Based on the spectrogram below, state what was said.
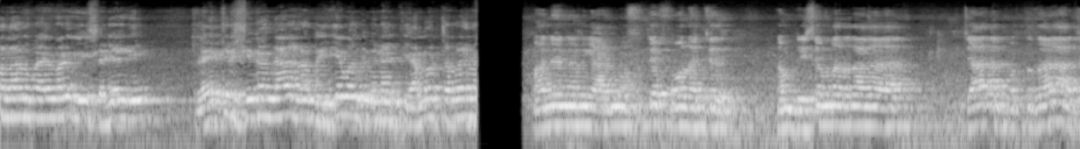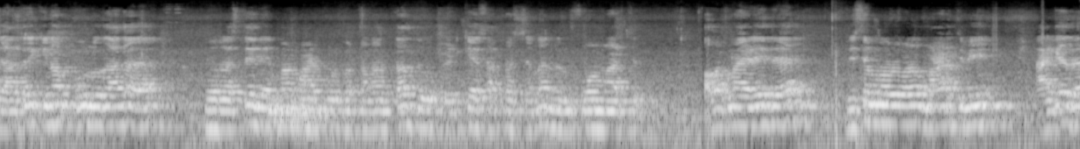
ಫಲಾನುಭವಿಗಳಿಗೆ ಸರಿಯಾಗಿ ರೈತರು ಸಿಗಂಗ ನಮ್ದು ಇದೇ ಒಂದು ವಿನಂತಿ. ಎಲ್ಲೋ ಚಲೋ ಮೊನ್ನೆ ನನಗೆ ಎರಡು ಮೂರು ಸತಿ ಫೋನ್ ಹಚ್ಚಿದ್ರು ನಮ್ಮ ಡಿಸೆಂಬರ್ದಾಗ ಜಾತ್ರೆ ಬರ್ತದ, ಆ ಜಾತ್ರೆಗಿನ ಪೂರ್ವದಾಗ ನೀವು ರಸ್ತೆ ನಿರ್ಮಾಣ ಮಾಡಿಕೊಡ್ಬೇಕನ್ನ ಅಂತದ್ದು ಬೇಡಿಕೆ ಸಾಕಷ್ಟು ಜನ ನನಗೆ ಫೋನ್ ಮಾಡ್ತಿದ್ರು. ನಾ ಹೇಳಿದ್ದೆ ಡಿಸೆಂಬರ್ ಒಳಗೆ ಮಾಡ್ತೀವಿ, ಆಗ್ಯದ,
